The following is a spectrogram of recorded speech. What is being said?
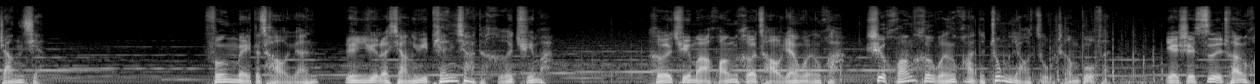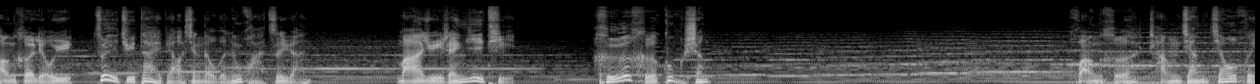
彰显。丰美的草原孕育了享誉天下的河曲马。河曲马黄河草原文化是黄河文化的重要组成部分，也是四川黄河流域最具代表性的文化资源。马与人一体，和合共生。黄河、长江交汇，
